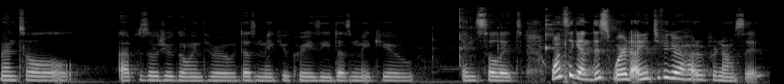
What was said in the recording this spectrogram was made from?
mental episode you're going through doesn't make you crazy, doesn't make you insolite. Once again, this word, I need to figure out how to pronounce it.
